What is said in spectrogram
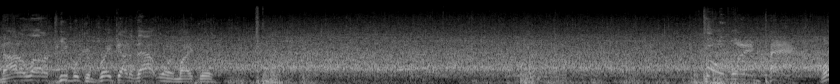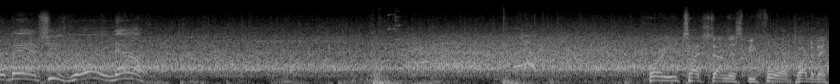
Not a lot of people can break out of that one, Michael. Boom, what impact. Oh, man, she's rolling now. Corey, you touched on this before. Part of a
